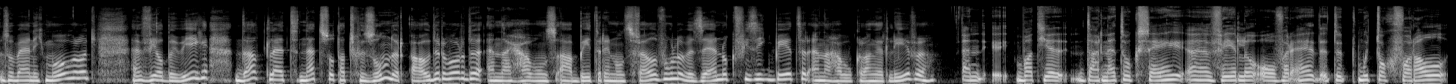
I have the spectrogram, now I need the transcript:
zo weinig mogelijk en veel bewegen. Dat leidt net tot dat gezonder ouder worden en dan gaan we ons ah, beter in ons vel voelen. We zijn ook fysiek beter en dan gaan we ook langer leven. En wat je daarnet ook zei, uh, Veerle, over het, moet toch vooral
